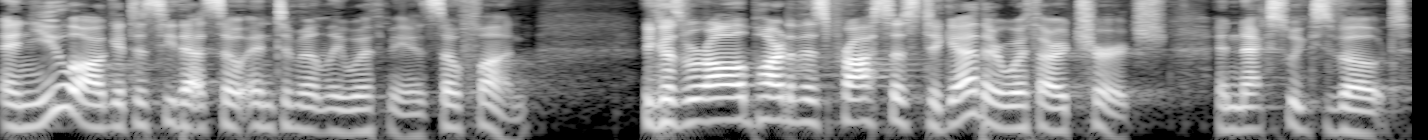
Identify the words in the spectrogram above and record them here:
And you all get to see that so intimately with me. It's so fun because we're all part of this process together with our church and next week's vote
